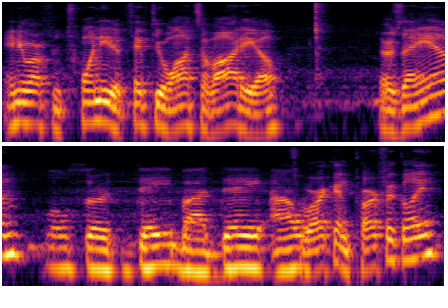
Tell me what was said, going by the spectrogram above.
anywhere from 20 to 50 watts of audio. There's AM. Well, sir, day by day, hour. It's working perfectly.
